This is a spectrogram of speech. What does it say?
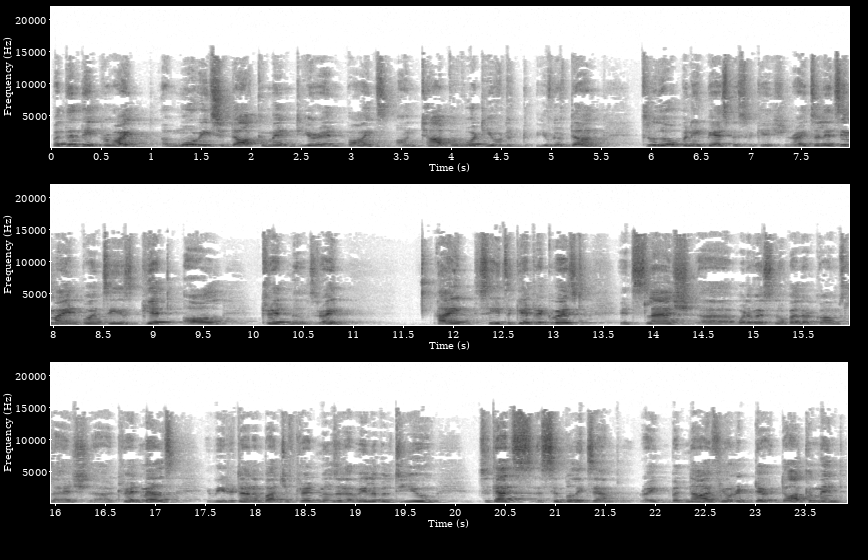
But then they provide uh, more ways to document your endpoints on top of what you would, you would have done through the open API specification, right? So let's say my endpoint says get all treadmills, right? I say it's a get request, it's slash uh, whatever snowpal.com slash uh, treadmills. We return a bunch of treadmills that are available to you. So that's a simple example, right? But now if you want to document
